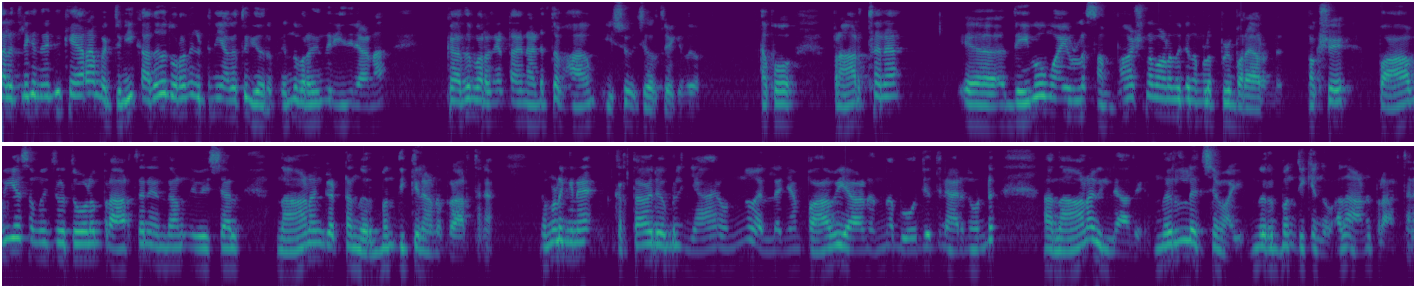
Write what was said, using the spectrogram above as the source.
തലത്തിലേക്ക് നിനക്ക് കയറാൻ പറ്റും. ഈ കഥ തുറന്നു കിട്ടുന്ന ഈ അകത്ത് കയറും എന്ന് പറയുന്ന രീതിയിലാണ് കഥ പറഞ്ഞിട്ട് അതിനടുത്ത ഭാഗം ഈശോ ചേർത്ത് വെക്കുന്നത്. അപ്പോ പ്രാർത്ഥന ദൈവവുമായുള്ള സംഭാഷണമാണെന്നൊക്കെ നമ്മൾ എപ്പോഴും പറയാറുണ്ട്. പക്ഷേ പാവിയെ സംബന്ധിച്ചിടത്തോളം പ്രാർത്ഥന എന്താണെന്ന് ചോദിച്ചാൽ നാണം കെട്ട നിർബന്ധിക്കലാണ് പ്രാർത്ഥന. നമ്മളിങ്ങനെ കർത്താവ് രൂപത്തിൽ ഞാൻ ഒന്നുമല്ല ഞാൻ പാവിയാണ് എന്ന ബോധ്യത്തിനായിരുന്നുകൊണ്ട് നാണമില്ലാതെ നിർലജ്ജമായി നിർബന്ധിക്കുന്നു. അതാണ് പ്രാർത്ഥന.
